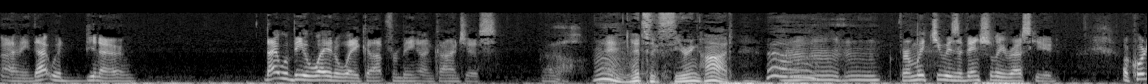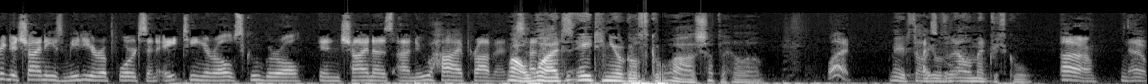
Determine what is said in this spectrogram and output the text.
I mean, that would, you know, that would be a way to wake up from being unconscious. Ugh. Hmm, it's searing hot. from which he was eventually rescued. According to Chinese media reports, an 18 year old schoolgirl in China's Anhui province. Wow, had- what? 18 year old school? Ah, shut the hell up. What? Made it sound like it was an elementary school. Oh, no.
